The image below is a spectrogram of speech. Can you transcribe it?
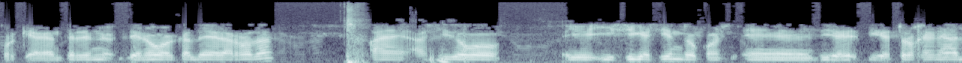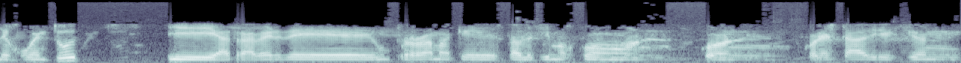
porque antes de, nuevo alcalde de La Roda ha, ha sido eh, y sigue siendo eh, dire- director general de Juventud y a través de un programa que establecimos con, con, esta dirección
